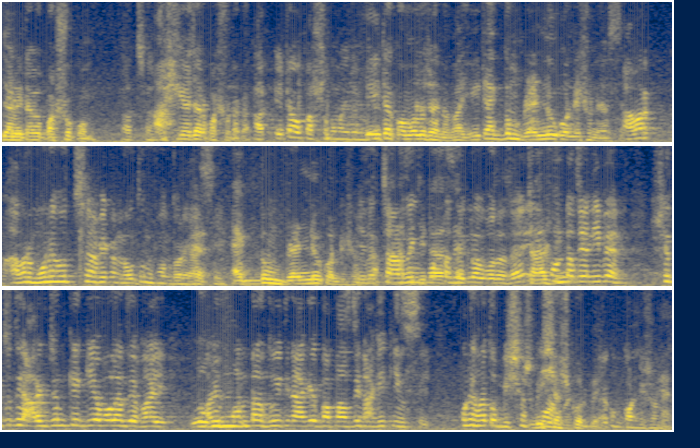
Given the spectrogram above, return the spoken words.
জান এটা পাঁচশো কম। আচ্ছা। আশি হাজার পাঁচশো টাকা। আর এটাও পাঁচশো কমাই দেন। এইটা কমানো যায় না ভাই এটা একদম ব্র্যান্ড নিউ কন্ডিশনে আছে। আমার আমার মনে হচ্ছে আমি একটা নতুন ফোন ধরে হ্যাঁ, আছি। একদম ব্র্যান্ড নিউ কন্ডিশন এই চার্জিং পোর্টটা দেখলেও বোঝা যায়। ফোনটা যে নিবেন সে যদি আরেকজনকে গিয়ে বলেন যে ভাই আমি ফোনটা দুই দিন আগে বা পাঁচ দিন আগে কিনছি। উনি হয়তো বিশ্বাস বিশ্বাস করবে। এরকম কন্ডিশন হ্যাঁ,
